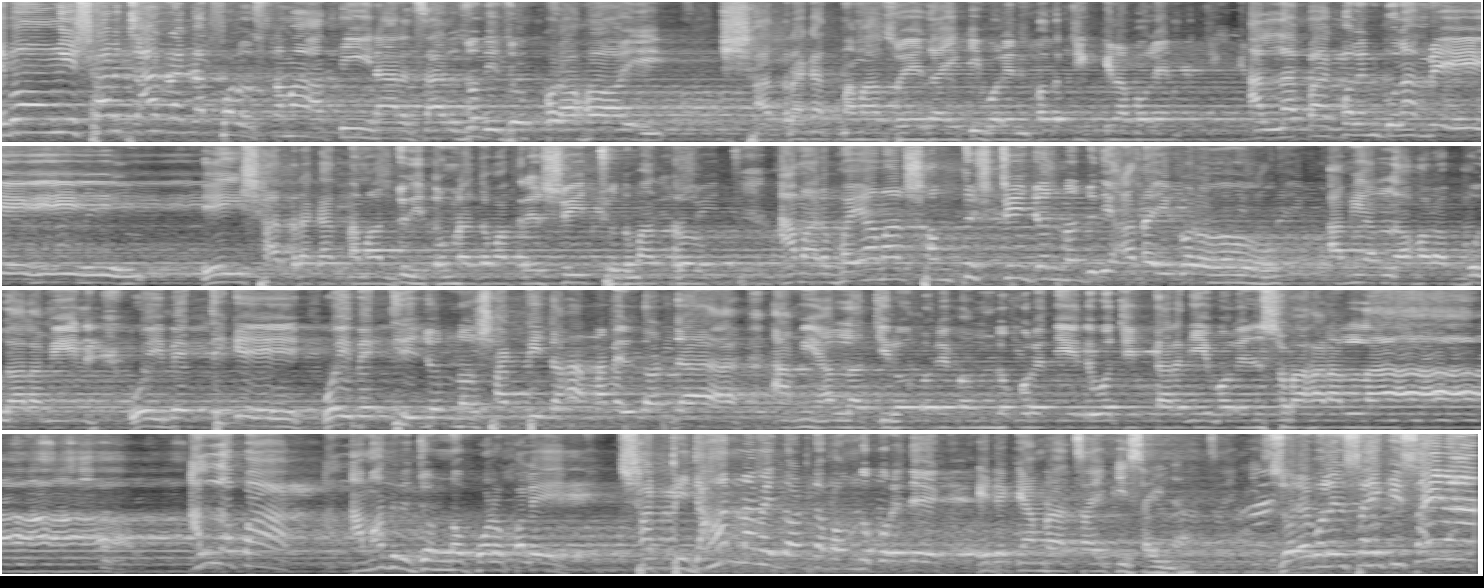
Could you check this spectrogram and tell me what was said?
এবং ঈশার চার রাকাত ফরজ নামাজ। তিন আর চার যদি যোগ করা হয়, সাত রাকাত নামাজ হয়ে যায়। কি বলেন? কথা ঠিক কিনা বলেন? আল্লাহ পাক বলেন, গোলাম রে, এই সাত রাকাত নামাজ যদি তোমরা জমাতের সহিত শুধুমাত্র আমার ভয়ে, আমার সন্তুষ্টির জন্য যদি আদায় করো আমি আল্লাহ রাব্বুল আলামিন ওই ব্যক্তিকে, ওই ব্যক্তির জন্য সাক্ষী জাহান নামের দরজা আমি আল্লাহ চিরতরে বন্ধ করে দিয়ে দেবো, চিৎকার দিয়ে বলেন, সুবহানাল্লাহ। আল্লাহ পাক আমাদের জন্য পরকালে সাতটি জাহান নামের দরজা বন্ধ করে দেখ, এটাকে আমরা চাই কি চাই না? জোরে বলেন, চাই কি চাই না?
